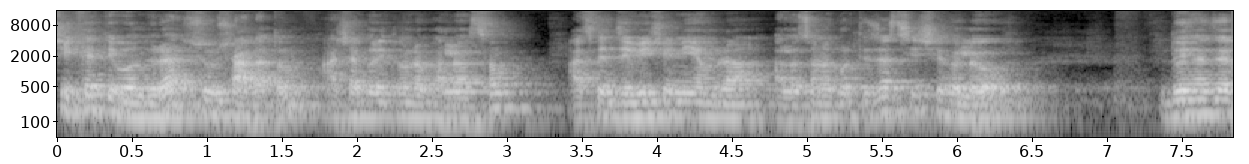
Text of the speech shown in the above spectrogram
শিক্ষার্থী বন্ধুরা, সুস্বাগতম। আশা করি তোমরা ভালো আছো। আজকে যে বিষয় নিয়ে আমরা আলোচনা করতে যাচ্ছি সে হলো দুই হাজার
